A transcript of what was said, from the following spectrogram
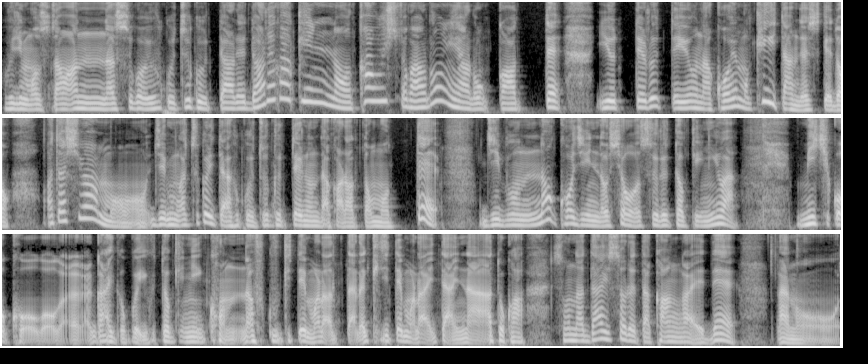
藤本さんあんなすごい服作って、あれ誰が着んの買う人があるんやろかって言ってるっていうような声も聞いたんですけど、私はもう自分が作りたい服作ってるんだからと思って、て、自分の個人のショーをするときには、美智子皇后が外国行くときにこんな服着てもらったら着てもらいたいなとか、そんな大それた考えで、あの、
